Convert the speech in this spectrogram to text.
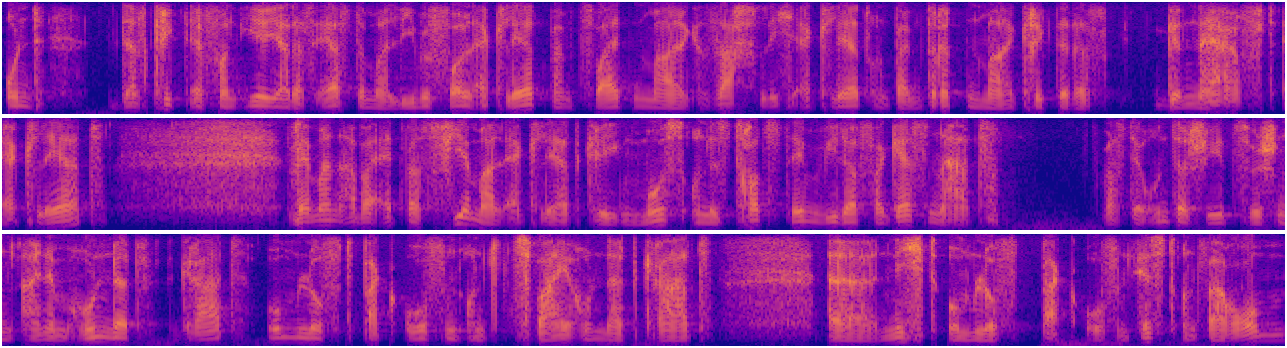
Und das kriegt er von ihr ja das erste Mal liebevoll erklärt, beim zweiten Mal sachlich erklärt und beim dritten Mal kriegt er das genervt erklärt. Wenn man aber etwas viermal erklärt kriegen muss und es trotzdem wieder vergessen hat, was der Unterschied zwischen einem 100 Grad Umluftbackofen und 200 Grad äh, Nicht-Umluftbackofen ist und warum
